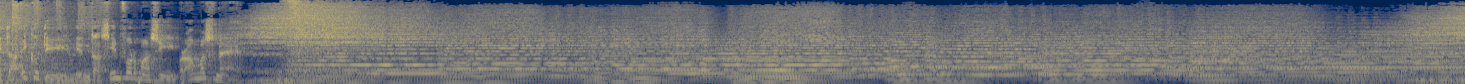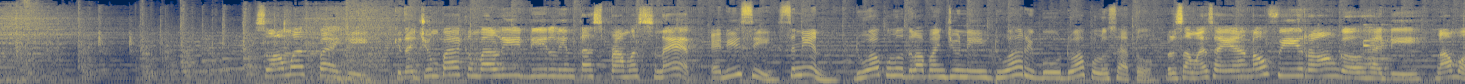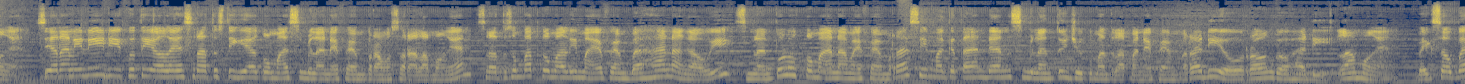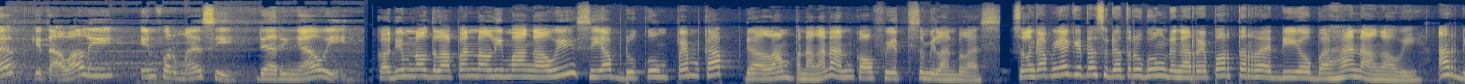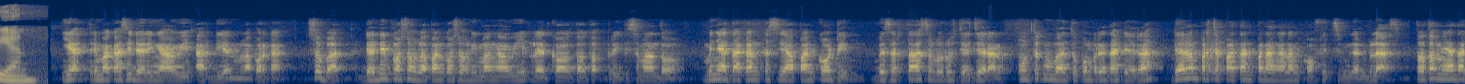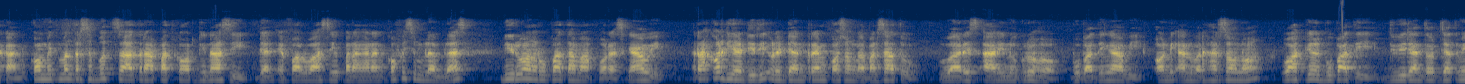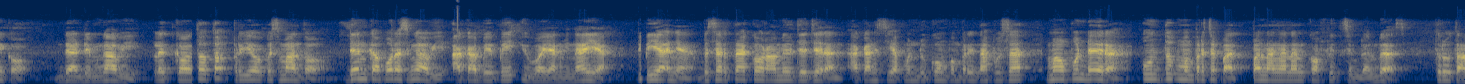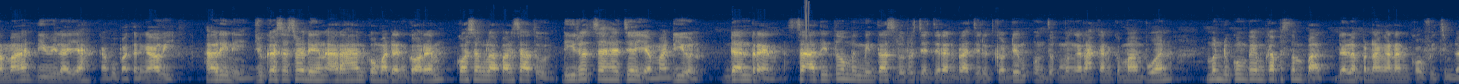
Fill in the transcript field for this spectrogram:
Kita ikuti lintas informasi Pramesnet. Selamat pagi, kita jumpa kembali di Lintas Pramesnet edisi Senin 28 Juni 2021 bersama saya Novi Ronggo Hadi Lamongan. Siaran ini diikuti oleh 103,9 FM Pramosora Lamongan, 104,5 FM Bahana Ngawi, 90,6 FM Rasi Magetan dan 97,8 FM Radio Ronggo Hadi Lamongan. Baik sobat, kita awali informasi dari Ngawi. Kodim 0805 Ngawi siap dukung Pemkap dalam penanganan COVID-19. Selengkapnya kita sudah terhubung dengan reporter Radio Bahana Ngawi, Ardian. Ya, terima kasih dari Ngawi Ardian melaporkan. Sobat, Dandim 0805 Ngawi Letkol Totok Priki Semanto menyatakan kesiapan Kodim beserta seluruh jajaran untuk membantu pemerintah daerah dalam percepatan penanganan COVID-19. Toto menyatakan komitmen tersebut saat rapat koordinasi dan evaluasi penanganan COVID-19 di ruang rupa Tama Polres Ngawi. Rakor dihadiri oleh Danrem 081, Waris Ari Nugroho, Bupati Ngawi, Oni Anwar Harsono, Wakil Bupati Dwiranto Jatmiko, Dandim Ngawi, Letko Totok Priyo Kesmanto, dan Kapolres Ngawi AKBP Iwayan Minaya. Pihaknya beserta Koramil jajaran akan siap mendukung pemerintah pusat maupun daerah untuk mempercepat penanganan COVID-19, terutama di wilayah Kabupaten Ngawi. Hal ini juga sesuai dengan arahan Komandan Korem 081 di Rut Sahajaya Madiun dan Rem saat itu meminta seluruh jajaran prajurit Kodim untuk mengerahkan kemampuan mendukung Pemkap setempat dalam penanganan COVID-19.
